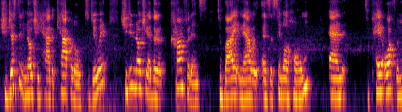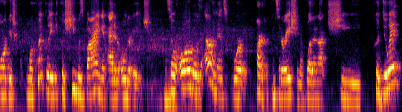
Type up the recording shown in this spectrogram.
She just didn't know she had the capital to do it. She didn't know if she had the confidence to buy it now as a single home and to pay off the mortgage more quickly because she was buying it at an older age. So all those elements were part of her consideration of whether or not she could do it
